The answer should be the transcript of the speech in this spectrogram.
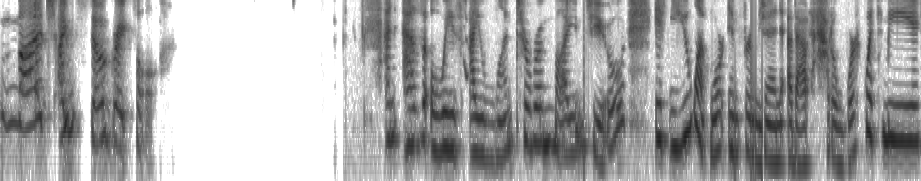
Much. I'm so grateful. And as always, I want to remind you if you want more information about how to work with me,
